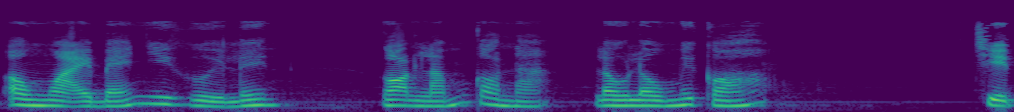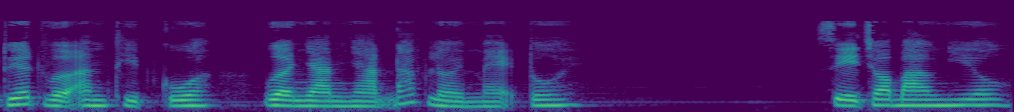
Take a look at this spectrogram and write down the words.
ông ngoại bé Nhi gửi lên. Ngon lắm con ạ, lâu lâu mới có. Chị Tuyết vừa ăn thịt cua vừa nhàn nhạt đáp lời mẹ tôi. Dì cho bao nhiêu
